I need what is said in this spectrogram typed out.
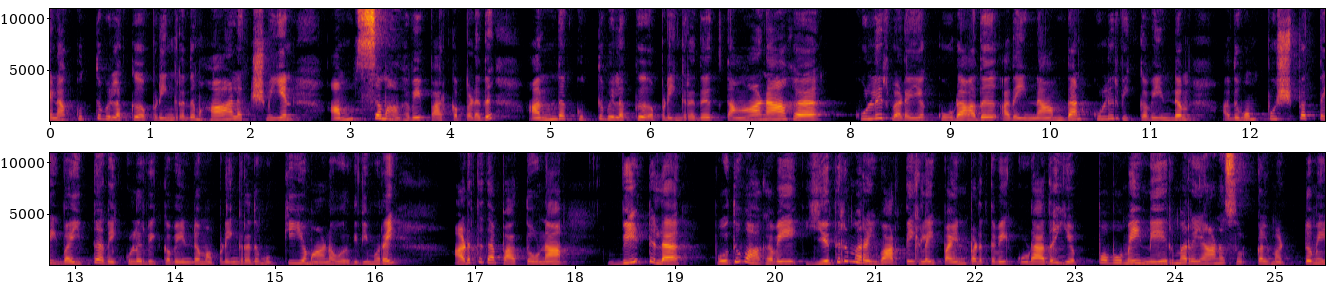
ஏன்னா குத்து விளக்கு அப்படிங்கிறது மகாலட்சுமியின் அம்சமாகவே பார்க்கப்படுது. அந்த குத்து விளக்கு அப்படிங்கிறது தானாக குளிர்வடையக்கூடாது அதை நாம் தான் குளிர்விக்க வேண்டும். அதுவும் புஷ்பத்தை வைத்து அதை குளிர்விக்க வேண்டும் அப்படிங்கிறது முக்கியமான ஒரு விதிமுறை. அடுத்ததாக பார்த்தோன்னா வீட்டில் பொதுவாகவே எதிர்மறை வார்த்தைகளை பயன்படுத்தவே கூடாது. எப்பவுமே நேர்மறையான சொற்கள் மட்டுமே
